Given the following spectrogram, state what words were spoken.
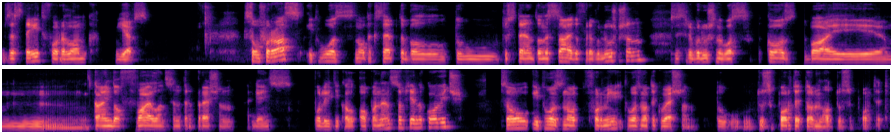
the state for a long years. So for us, it was not acceptable to to stand on the side of revolution. This revolution was caused by um, kind of violence and repression against political opponents of Yanukovych. So it was not for me. It was not a question to to support it or not to support it.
